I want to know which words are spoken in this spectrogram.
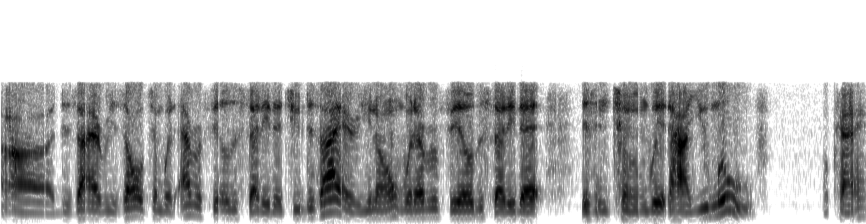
uh, desired results in whatever field of study that you desire, you know, whatever field of study that is in tune with how you move. Okay?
